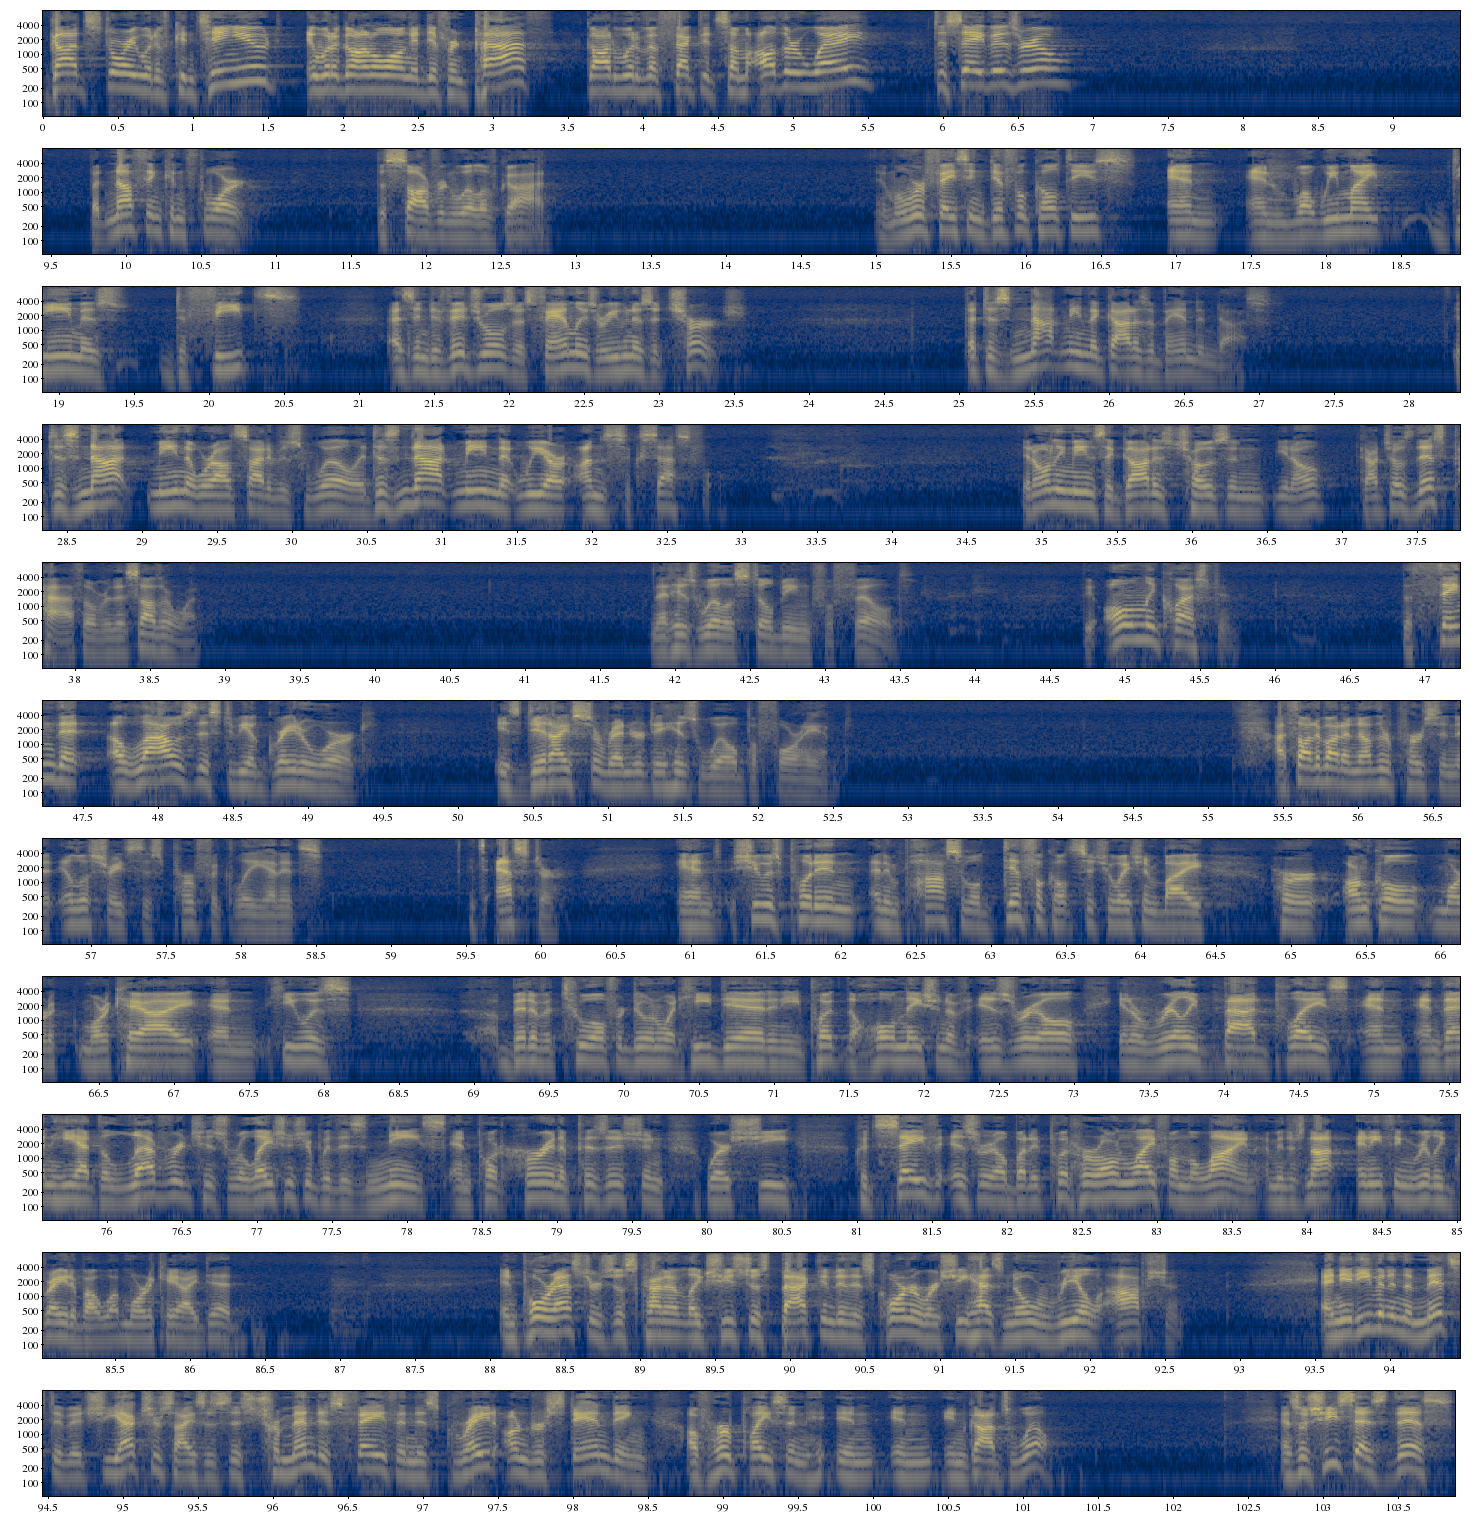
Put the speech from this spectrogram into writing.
God's story would have continued. It would have gone along a different path. God would have affected some other way to save Israel. But nothing can thwart the sovereign will of God. And when we're facing difficulties and, and what we might deem as defeats as individuals, as families, or even as a church, that does not mean that God has abandoned us. It does not mean that we're outside of His will. It does not mean that we are unsuccessful. It only means that God has chosen, you know, God chose this path over this other one. That His will is still being fulfilled. The only question, the thing that allows this to be a greater work, is did I surrender to His will beforehand? I thought about another person that illustrates this perfectly, and it's, it's Esther. And she was put in an impossible, difficult situation by her uncle Mordecai, and he was a bit of a tool for doing what he did, and he put the whole nation of Israel in a really bad place. And, and then he had to leverage his relationship with his niece and put her in a position where she could save Israel, but it put her own life on the line. I mean, there's not anything really great about what Mordecai did. And poor Esther's just kind of like she's just backed into this corner where she has no real option. And yet, even in the midst of it, she exercises this tremendous faith and this great understanding of her place in, in, in, in God's will. And so she says this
